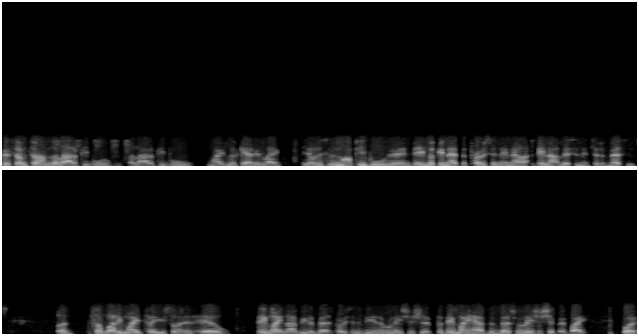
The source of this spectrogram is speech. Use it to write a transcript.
Because sometimes a lot of people, a lot of people might look at it like, you know, this is my people, and they looking at the person and not they're not listening to the message. Uh, somebody might tell you something ill. They might not be the best person to be in a relationship, but they might have the best relationship advice. But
